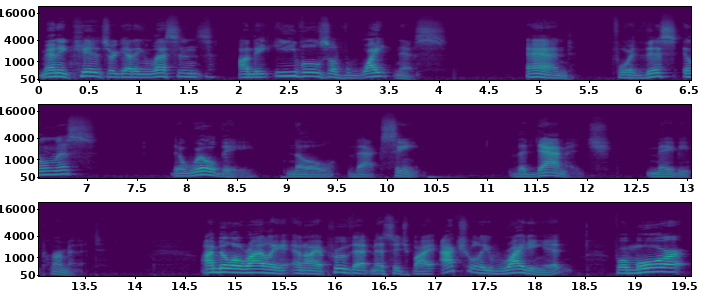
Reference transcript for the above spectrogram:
many kids are getting lessons on the evils of whiteness. And for this illness, there will be no vaccine. The damage may be permanent. I'm Bill O'Reilly, and I approve that message by actually writing it. For more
